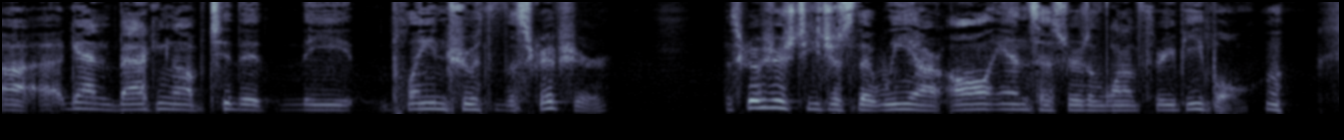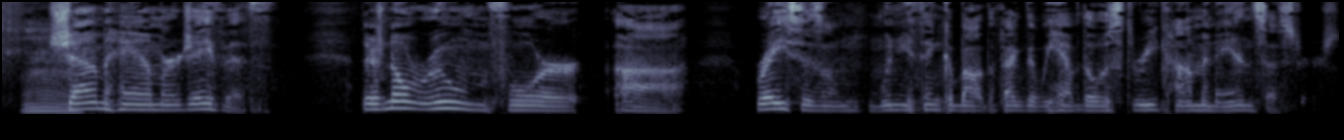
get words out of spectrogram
uh, again, backing up to the, the plain truth of the scripture. The scriptures teach us that we are all ancestors of one of three people. Shem, Ham, or Japheth. There's no room for, uh, racism when you think about the fact that we have those three common ancestors.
